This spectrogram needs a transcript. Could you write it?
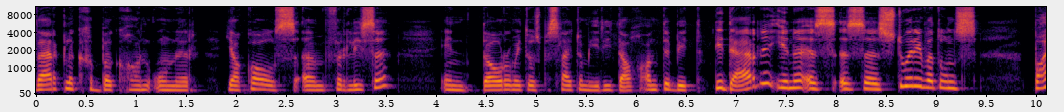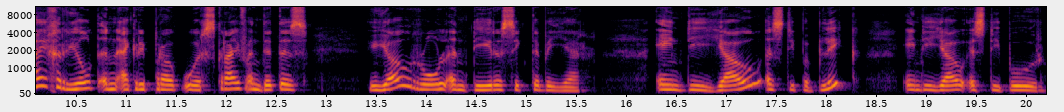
werklik gebuk gaan onder jakkals um, verliese en daarom het ons besluit om hierdie dag aan te bied. Die derde ene is is 'n storie wat ons baie gereeld in AgriPro oorskryf en dit is jou rol in diere siektebeheer. En die jou is die publiek en die jou is die boer.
